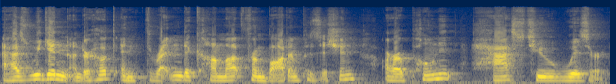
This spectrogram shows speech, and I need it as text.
As we get an underhook and threaten to come up from bottom position, our opponent has to whizzer.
